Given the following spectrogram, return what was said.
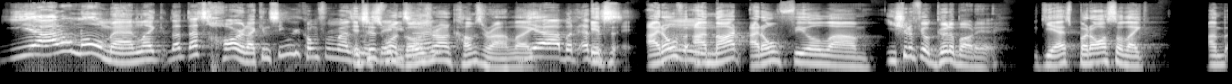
Yeah, I don't know, man. Like that, that's hard. I can see where you're coming from as a It's just what goes fan. around comes around. Like, yeah, but at it's. this, I don't. Mm. I'm not. I don't feel. Um. you shouldn't feel good about it. Yes, but also like, I'm.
